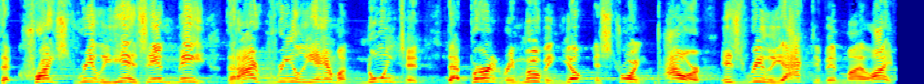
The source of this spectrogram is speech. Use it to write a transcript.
that Christ really is in me, that I really am anointed, that burden removing, yoke destroying power is really active in my life?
